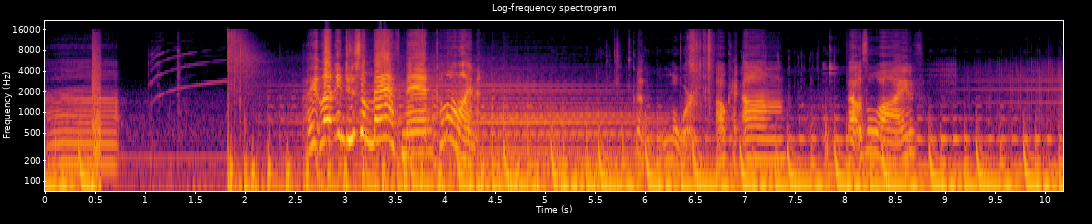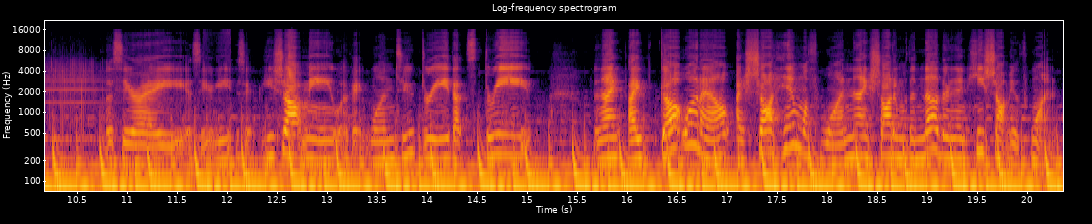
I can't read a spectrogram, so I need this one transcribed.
Uh. Hey, let me do some math, man. Come on Good lord. Okay, um, that was alive. Let's see, right, let's see, he, he shot me, okay, one, two, three, that's three, and I, I got one out, I shot him with one, and I shot him with another, and then he shot me with one.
